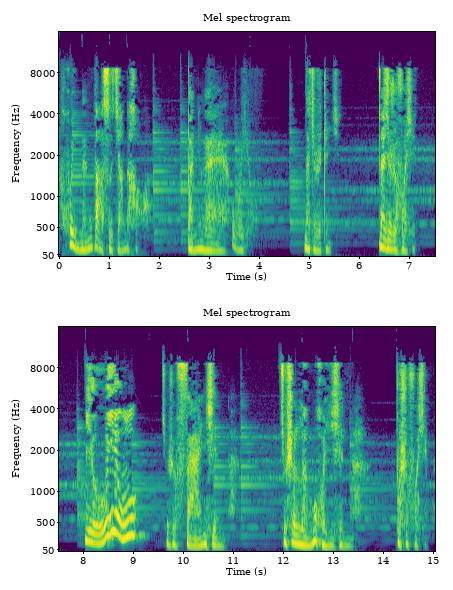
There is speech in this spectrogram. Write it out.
慧能大师讲的好啊，本来无有，那就是真心，那就是佛心。有一无，就是凡心，就是轮回心呐，不是佛心啊。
